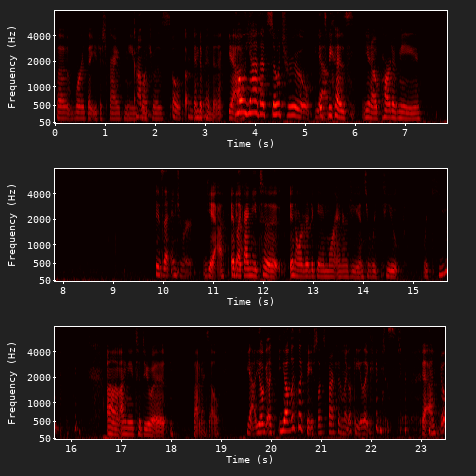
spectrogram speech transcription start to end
the word that you described me, Com- which was oh, uh, independent? independent. Yeah. Oh, yeah, that's so true. Yeah. It's because, you know, part of me, is that introvert. yeah. And Yeah. like I need to, in order to gain more energy and to recoup, recoup, um, I need to do it by myself. Yeah, you'll get like you have this like facial expression. I'm like, okay, like just Yeah. go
